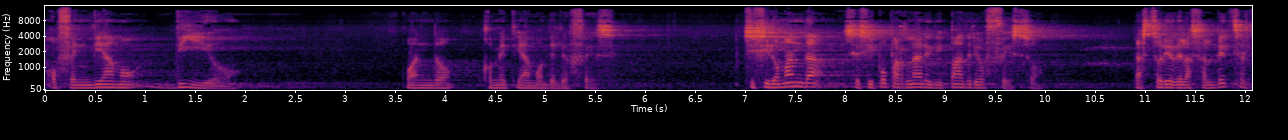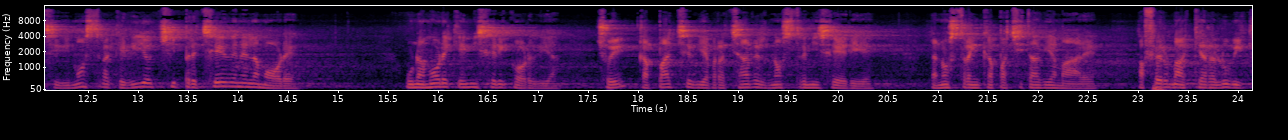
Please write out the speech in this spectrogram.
offendiamo Dio quando commettiamo delle offese. Ci si domanda se si può parlare di padre offeso. La storia della salvezza ci dimostra che Dio ci precede nell'amore, un amore che è misericordia, cioè capace di abbracciare le nostre miserie, la nostra incapacità di amare. Afferma Chiara Lubick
